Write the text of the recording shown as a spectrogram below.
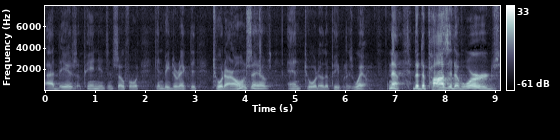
Ideas, opinions, and so forth can be directed toward our own selves and toward other people as well. Now, the deposit of words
